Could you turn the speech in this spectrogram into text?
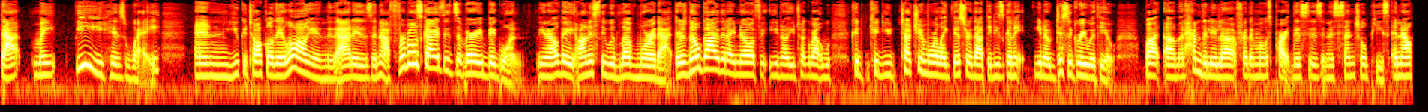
that might be his way. And you could talk all day long, and that is enough. For most guys, it's a very big one. You know, they honestly would love more of that. There's no guy that I know if you know you talk about could could you touch him more like this or that that he's gonna you know disagree with you. But um, alhamdulillah, for the most part, this is an essential piece. And now,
